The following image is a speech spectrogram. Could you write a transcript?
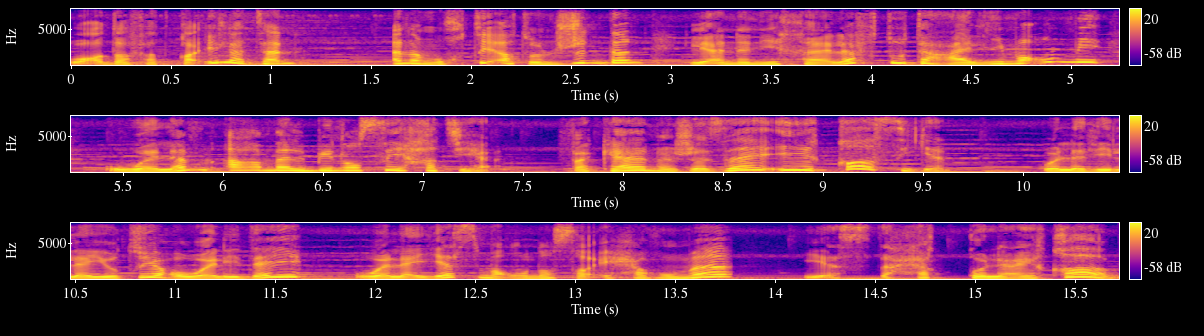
وأضافت قائلة أنا مخطئة جدا لأنني خالفت تعاليم أمي ولم أعمل بنصيحتها فكان جزائي قاسيا والذي لا يطيع والديه ولا يسمع نصائحهما يستحق العقاب.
